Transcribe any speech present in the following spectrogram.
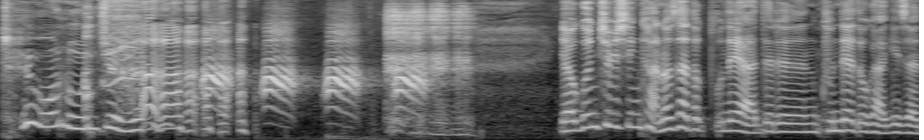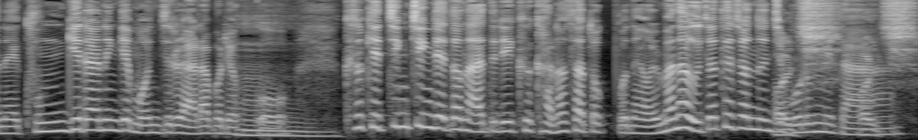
퇴원 언제 해? 여군 출신 간호사 덕분에 아들은 군대도 가기 전에 군기라는 게 뭔지를 알아버렸고 음. 그렇게 찡찡대던 아들이 그 간호사 덕분에 얼마나 의젓해졌는지 옳지, 모릅니다. 옳지.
